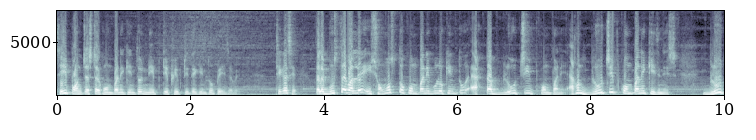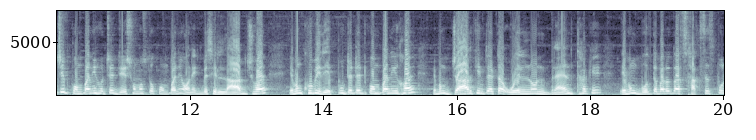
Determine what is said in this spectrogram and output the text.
সেই পঞ্চাশটা কোম্পানি কিন্তু নিফটি ফিফটিতে কিন্তু পেয়ে যাবে। ঠিক আছে? তাহলে বুঝতে পারলে এই সমস্ত কোম্পানিগুলো কিন্তু একটা ব্লু চিপ কোম্পানি এখন ব্লু চিপ কোম্পানি কি জিনিস? ব্লু চিপ কোম্পানি হচ্ছে যে সমস্ত কোম্পানি অনেক বেশি লার্জ হয় এবং খুবই রেপুটেটেড কোম্পানি হয় এবং যার কিন্তু একটা ওয়েল নোন ব্র্যান্ড থাকে এবং বলতে পারো তার সাকসেসফুল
